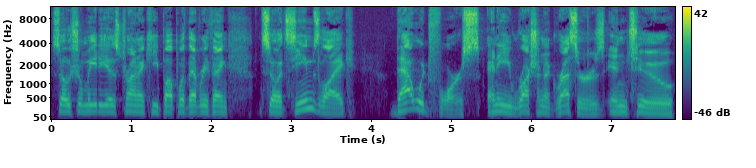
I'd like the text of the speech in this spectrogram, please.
Social media is trying to keep up with everything. So it seems like that would force any Russian aggressors into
